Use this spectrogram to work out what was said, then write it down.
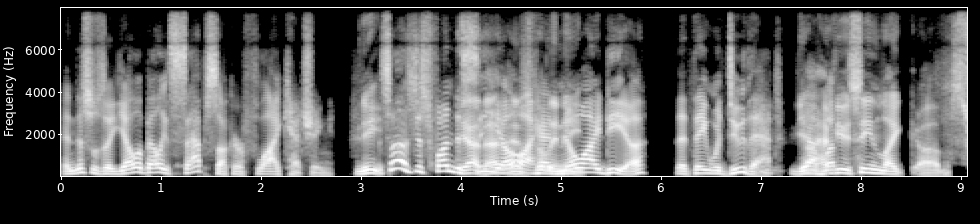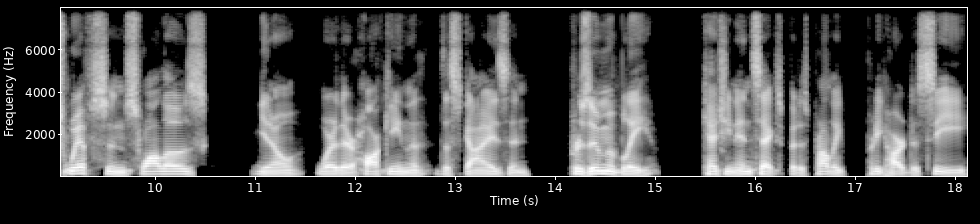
And this was a yellow-bellied sapsucker fly catching. neat. So it was just fun to Yeah, see. that Oh, I really had no neat. idea that they would do that. Yeah. Uh, have but- you seen like uh, swifts and swallows? You know where they're hawking the the skies and presumably catching insects, but it's probably pretty hard to see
